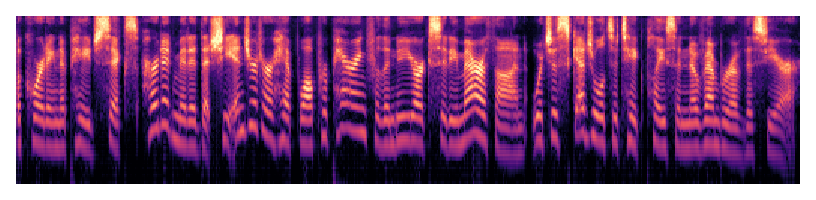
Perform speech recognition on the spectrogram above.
According to page 6, Heard admitted that she injured her hip while preparing for the New York City Marathon, which is scheduled to take place in November of this year.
